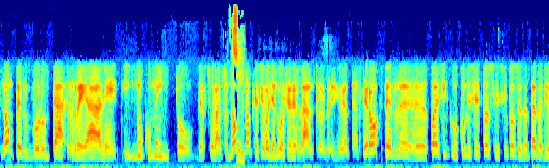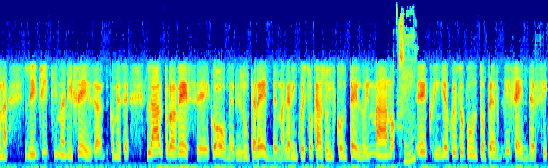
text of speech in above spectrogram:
non per volontà reale di documento verso l'altro, non, sì. non, che si voglia nuocere all'altro in realtà, però per eh, quasi come se fosse, si fosse trattata di una legittima difesa, come se l'altro avesse, come risulterebbe magari in questo caso, il coltello in mano sì. e quindi a questo punto per difendersi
